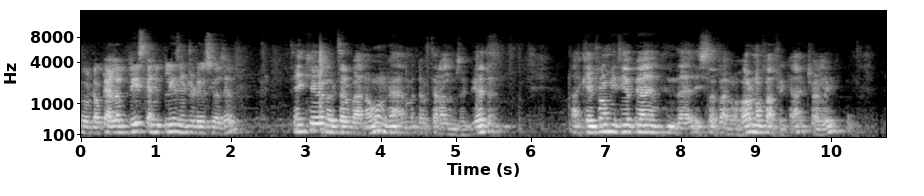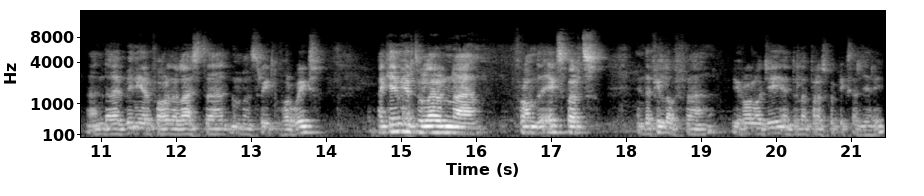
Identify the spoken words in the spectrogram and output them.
So Dr. Alem, please, can you please introduce yourself? Thank you, Dr. Banu. I'm Dr. Alemseged. I came from Ethiopia in the east of Af- Horn of Africa, actually, and I've been here for the last uh, three to four weeks. I came here to learn uh, from the experts in the field of uh, urology and laparoscopic surgery.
